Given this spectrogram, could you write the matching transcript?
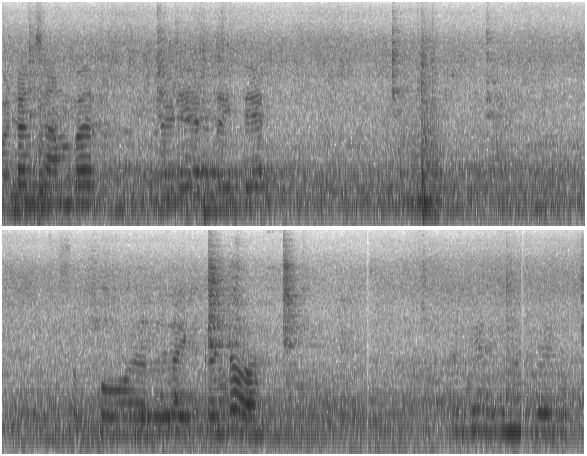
ಮಟನ್ ಸಾಂಬಾರ್ ರೆಡಿ ಆಗ್ತೈತೆ. ಸೊಪ್ಪು ಎಲ್ಲ ಇಟ್ಕೊಂಡು ಅಡುಗೆ ರೆಡಿ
